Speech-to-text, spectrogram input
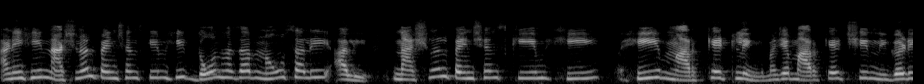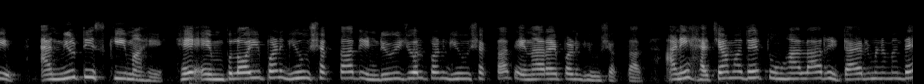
आणि ही नॅशनल पेन्शन स्कीम ही दोन हजार नऊ साली आली. नॅशनल पेन्शन स्कीम ही ही मार्केट लिंक म्हणजे मार्केटशी निगडीत अन्युटी स्कीम आहे. हे एम्प्लॉई पण घेऊ शकतात इंडिव्हिज्युअल पण घेऊ शकतात एनआरआय पण घेऊ शकतात. आणि ह्याच्यामध्ये तुम्हाला रिटायरमेंटमध्ये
